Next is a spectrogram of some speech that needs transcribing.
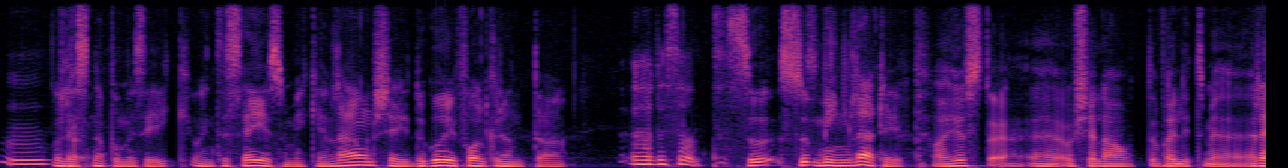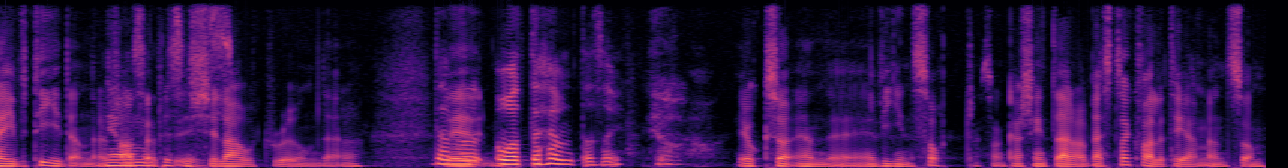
Mm. och lyssnar på musik och inte säger så mycket. En lounge, då går ju folk runt och Ja, det är sant. så, så minglar typ. Ja just det. Eh, och chill out, det var lite mer rave-tiden. Där det Ja, fanns ett precis. chill out room där. Där Eh, man återhämtar sig. Det är också en eh, vinsort som kanske inte är av bästa kvalitet men som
